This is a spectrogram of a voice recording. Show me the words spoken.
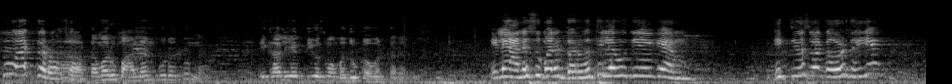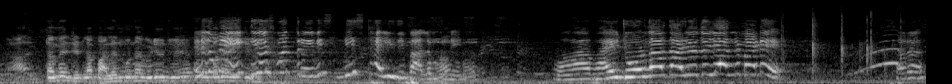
શું વાત કરો છો? તમારું પાલનપુર હતું ને? એ ખાલી એક દિવસમાં બધું કવર કરેલું છે. એટલે આને શું મારે ગર્વથી લેવું જોઈએ કે એમ? એક દિવસમાં કવર થઈ જાય? તમે જેટલા પાલનપુરના વીડિયો જોયા એટલે તમે એક દિવસમાં ત્રેવીસ ડિશ ખાઈ લીધી પાલનપુરની. વાહ ભાઈ જોરદાર તાળીઓ તો યાર માટે. સરસ.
